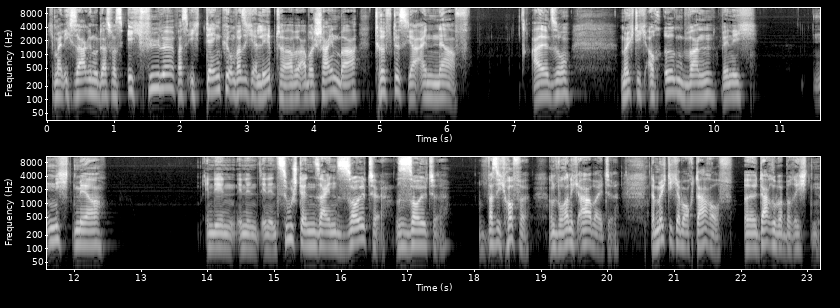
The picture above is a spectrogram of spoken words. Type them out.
ich meine, ich sage nur das, was ich fühle, was ich denke und was ich erlebt habe, aber scheinbar trifft es ja einen Nerv. Also möchte ich auch irgendwann, wenn ich nicht mehr in den, in den, in den Zuständen sein sollte, sollte, was ich hoffe und woran ich arbeite, dann möchte ich aber auch darauf, äh, darüber berichten.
